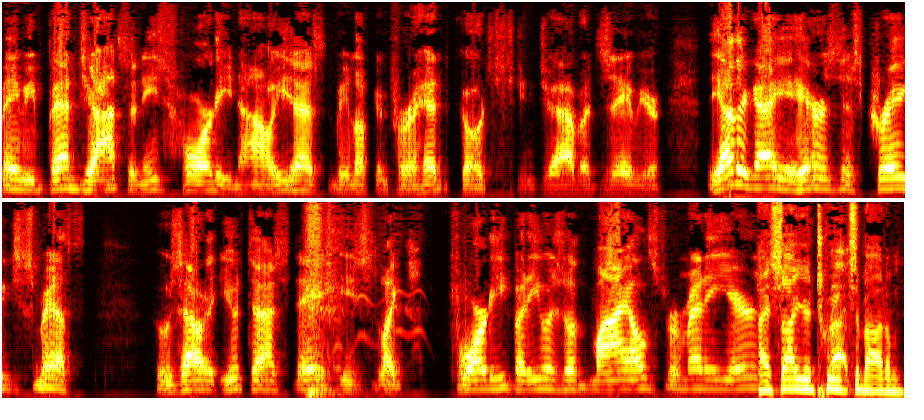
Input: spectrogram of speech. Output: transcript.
Maybe Ben Johnson, he's 40 now. He has to be looking for a head coaching job at Xavier. The other guy you hear is this Craig Smith, who's out at Utah State. He's like 40, but he was with Miles for many years. I saw your tweets about him.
